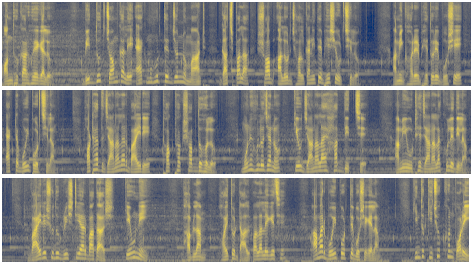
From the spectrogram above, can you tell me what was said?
অন্ধকার হয়ে গেল। বিদ্যুৎ চমকালে এক মুহূর্তের জন্য মাঠ, গাছপালা সব আলোর ঝলকানিতে ভেসে উঠছিল। আমি ঘরের ভেতরে বসে একটা বই পড়ছিলাম। হঠাৎ জানালার বাইরে ঠকঠক শব্দ হলো। মনে হলো যেন কেউ জানালায় হাত দিচ্ছে। আমি উঠে জানালা খুলে দিলাম। বাইরে শুধু বৃষ্টি আর বাতাস, কেউ নেই। ভাবলাম, হয়তো ডালপালা লেগেছে। আমার বই পড়তে বসে গেলাম। কিন্তু কিছুক্ষণ পরেই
